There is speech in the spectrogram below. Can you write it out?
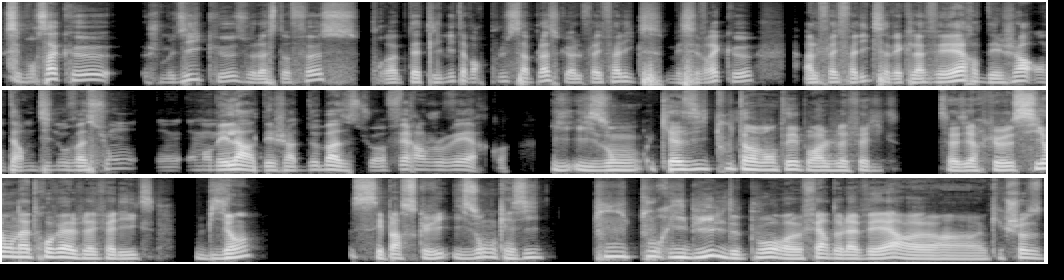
c'est pour ça que je me dis que The Last of Us pourrait peut-être limite avoir plus sa place que Half-Life Alix. Mais c'est vrai que Half-Life Alix avec la VR, déjà en termes d'innovation, on, on en est là déjà de base, tu vois, faire un jeu VR quoi. Ils, ils ont quasi tout inventé pour Half-Life Alix. C'est-à-dire que si on a trouvé Half-Life Alix bien, c'est parce qu'ils ont quasi tout, tout rebuild pour euh, faire de la VR euh, quelque chose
